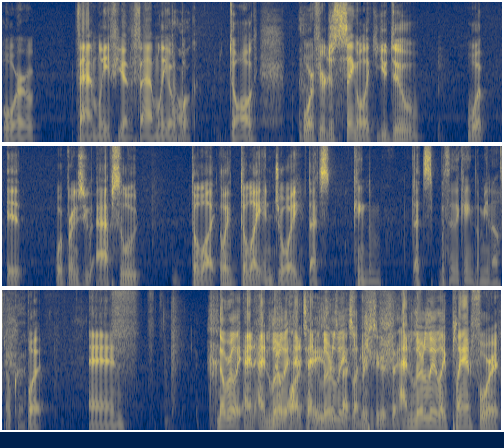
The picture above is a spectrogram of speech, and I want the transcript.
or family if you have a family, or Dog. dog, or if you're just single, like you do what it what brings you absolute delight, like delight and joy. That's kingdom. That's within the kingdom, you know. Okay. But and no, really, and, and literally, and, and literally, like, Bruce was saying. and literally, like plan for it,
